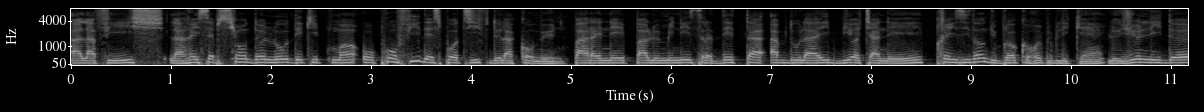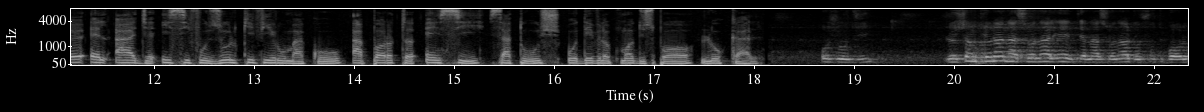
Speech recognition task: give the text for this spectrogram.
À l'affiche, la réception d'un lot d'équipements au profit des sportifs de la commune. Parrainé par le ministre d'État Abdoulaye Biochane, président du bloc républicain, le jeune leader El Hadj Issifouzoul Kifirou Mako apporte ainsi sa touche au développement du sport local. Aujourd'hui, le championnat national et international de football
